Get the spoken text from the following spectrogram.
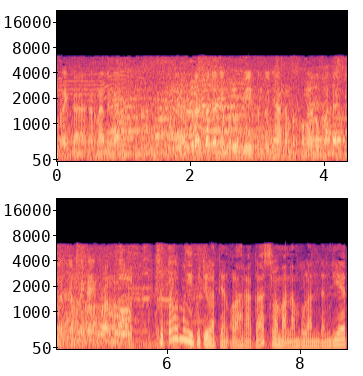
mereka, karena dengan uh, berat badan yang berlebih tentunya akan berpengaruh pada kinerja mereka yang kurang maksimal. Setelah mengikuti latihan olahraga selama enam bulan dan diet,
